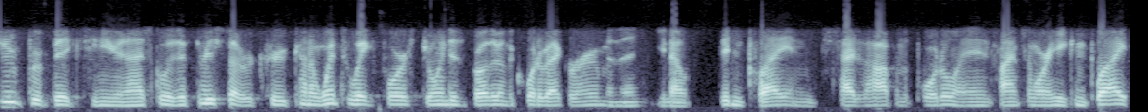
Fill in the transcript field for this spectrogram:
super big senior year in high school. He was a three-star recruit. Kind of went to Wake Forest, joined his brother in the quarterback room, and then you know didn't play and decided to hop in the portal and find somewhere he can play.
